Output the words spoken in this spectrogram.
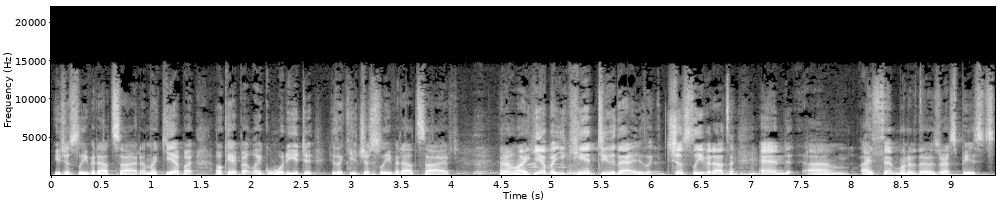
you just leave it outside. I'm like, yeah, but okay, but like, what do you do? He's like, you just leave it outside. And I'm like, yeah, but you can't do that. He's like, just leave it outside. And um, I sent one of those recipes.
